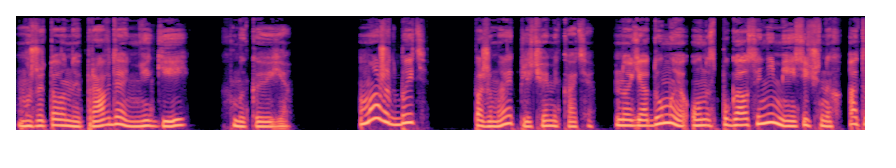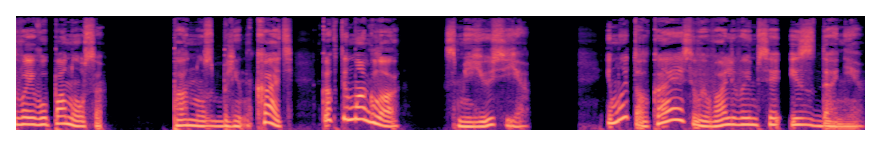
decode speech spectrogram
«Может, он и правда не гей?» — хмыкаю я. «Может быть», — пожимает плечами Катя. «Но я думаю, он испугался не месячных, а твоего поноса». «Понос, блин, Кать, как ты могла?» — смеюсь я. И мы, толкаясь, вываливаемся из здания.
